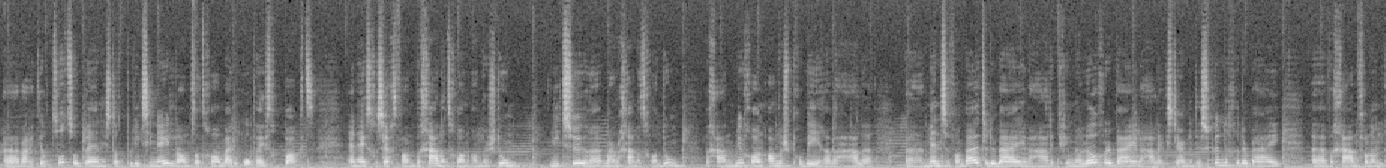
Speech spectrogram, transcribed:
uh, waar ik heel trots op ben, is dat Politie Nederland dat gewoon bij de kop heeft gepakt. En heeft gezegd van we gaan het gewoon anders doen. Niet zeuren, maar we gaan het gewoon doen. We gaan nu gewoon anders proberen. We halen uh, mensen van buiten erbij, we halen criminologen erbij, we halen externe deskundigen erbij. Uh, we gaan van een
